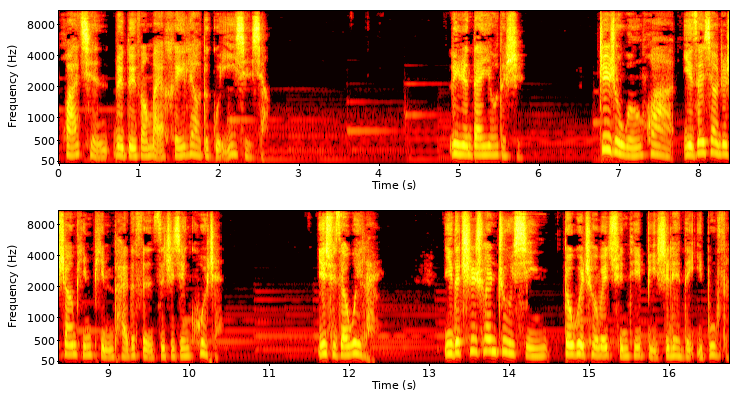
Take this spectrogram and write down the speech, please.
花钱为对方买黑料的诡异现象。令人担忧的是，这种文化也在向着商品品牌的粉丝之间扩展。也许在未来，你的吃穿住行都会成为群体鄙视链的一部分。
